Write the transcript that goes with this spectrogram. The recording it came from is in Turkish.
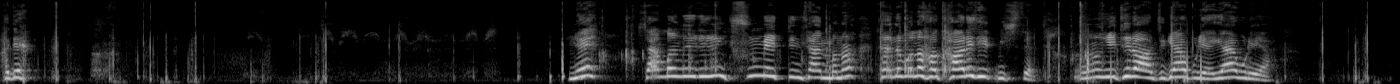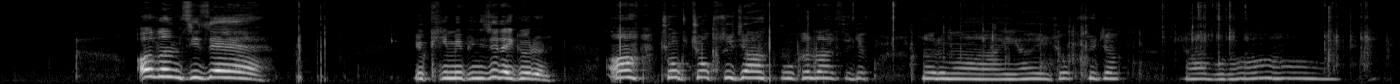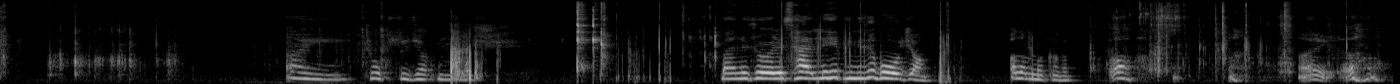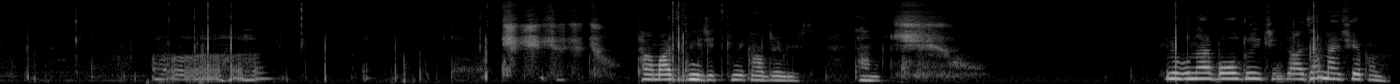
Hadi. Ne? Sen bana ne dedin? Küfür mü ettin sen bana? Sen de bana hakaret etmişsin. Aa, yeter artık gel buraya gel buraya. Alın size. Yakayım hepinize de görün. Ah çok çok sıcak. Bu kadar sıcak. Ay ay çok sıcak. Ya bura. Ay çok sıcakmış. Ben de şöyle selle hepinize boğacağım. Alın bakalım. Ah. Ay. Tamam artık güneş etkinliği kaldırabiliriz. Tamam. Şimdi bunlar boğulduğu için zaten ben şey yapamam.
